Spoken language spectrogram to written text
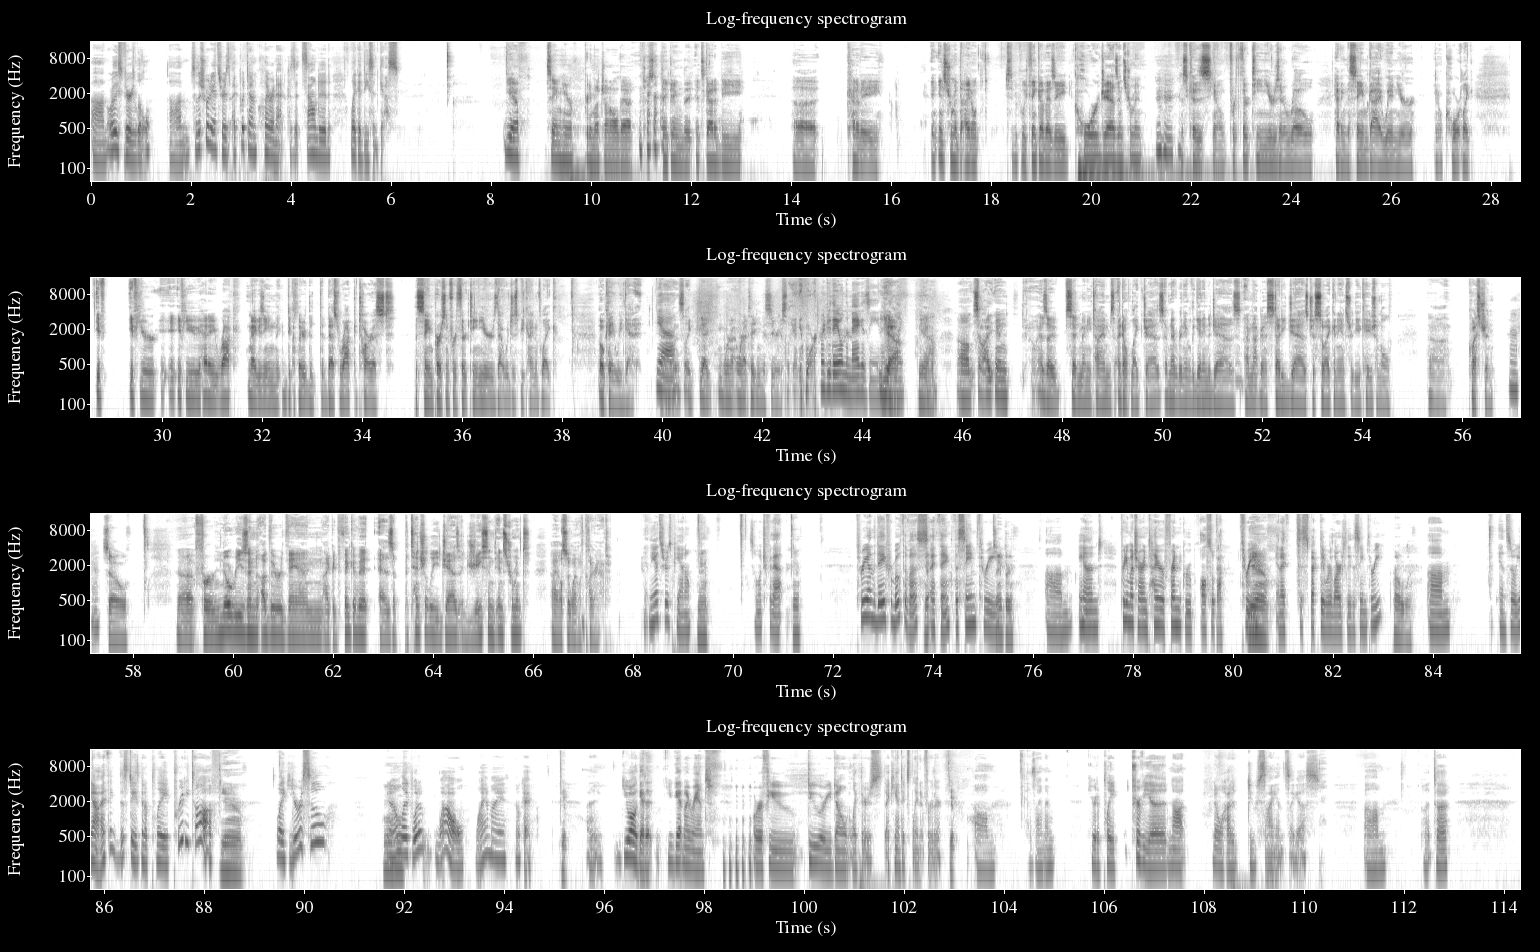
um, or at least very little. Um, so the short answer is I put down clarinet because it sounded like a decent guess. Yeah, same here, pretty much on all that. Just thinking that it's got to be uh, kind of a an instrument that I don't typically think of as a core jazz instrument. Mm-hmm. Just because you know, for 13 years in a row, having the same guy win your you know core like if if you're if you had a rock magazine that declared that the best rock guitarist the same person for 13 years that would just be kind of like okay we get it yeah you know, it's like yeah, we're not we're not taking this seriously anymore or do they own the magazine yeah like, yeah you know. um so i and you know, as I've said many times, I don't like jazz. I've never been able to get into jazz. I'm not going to study jazz just so I can answer the occasional uh, question. Mm-hmm. So, uh, for no reason other than I could think of it as a potentially jazz adjacent instrument, I also went with clarinet. The answer is piano. Yeah. So much for that. Yeah. Three on the day for both of us, yep. I think. The same three. Same three. Um, and pretty much our entire friend group also got three. Yeah. And I suspect they were largely the same three. Probably. Um, and so yeah, I think this day is gonna play pretty tough. Yeah. Like Uracil. You mm-hmm. know, like what? A, wow. Why am I okay? Yep. Uh, you all get it. You get my rant. or if you do or you don't, like there's I can't explain it further. Yep. Um, because I'm I'm here to play trivia, not know how to do science, I guess. Um, but, uh,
